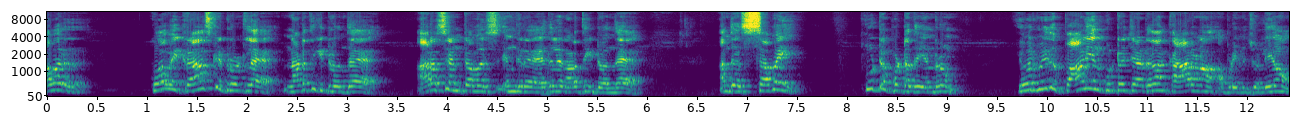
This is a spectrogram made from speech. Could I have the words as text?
அவர் கோவை கிராஸ்கட் ரோட்டில் நடத்திக்கிட்டு வந்த அரசன் டவர்ஸ் என்கிற இதில் நடத்திக்கிட்டு வந்த அந்த சபை பூட்டப்பட்டது என்றும் இவர் மீது பாலியல் குற்றச்சாட்டு தான் காரணம் அப்படின்னு சொல்லியும்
